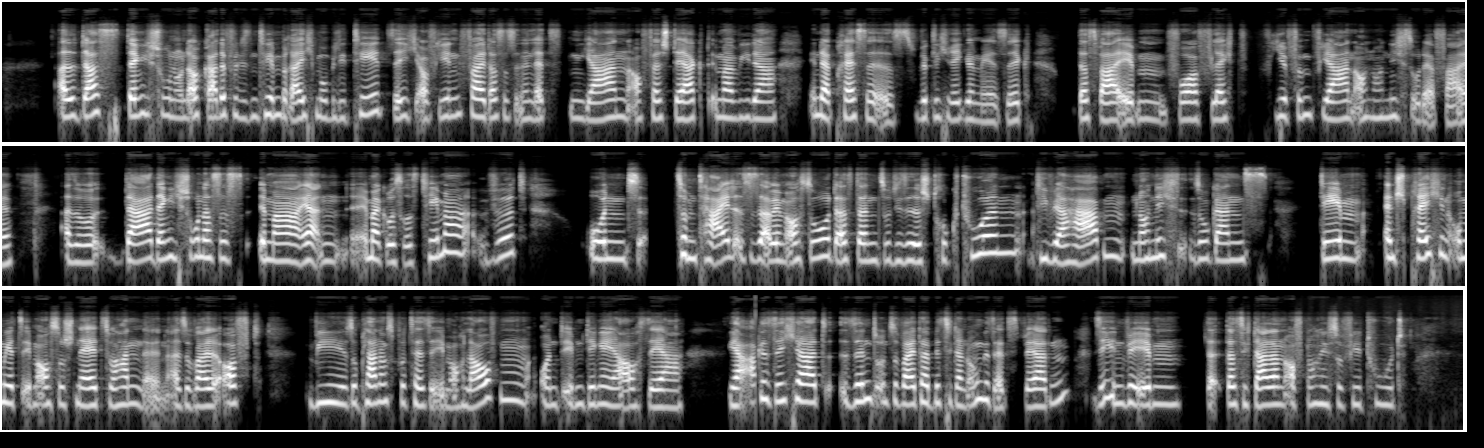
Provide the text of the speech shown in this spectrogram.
Also, das denke ich schon und auch grade für diesen Themenbereich Mobilität sehe ich auf jeden Fall, dass es in den letzten Jahren auch verstärkt immer wieder in der Presse ist, wirklich regelmäßig. Das war eben vor vielleicht 4, 5 Jahren auch noch nicht so der Fall. Also, da denke ich schon, dass es immer ja, 'n immer größeres Thema wird. Und zum Teil ist es aber eben auch so, dass dann so diese Strukturen, die wir haben, noch nicht so ganz dem entsprechen, um jetzt eben auch so schnell zu handeln. Also, weil oft wie so Planungsprozesse eben auch laufen und eben Dinge ja auch sehr, ja, abgesichert sind und so weiter, bis sie dann umgesetzt werden, sehen wir eben, da dass sich da dann oft noch nicht so viel tut.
